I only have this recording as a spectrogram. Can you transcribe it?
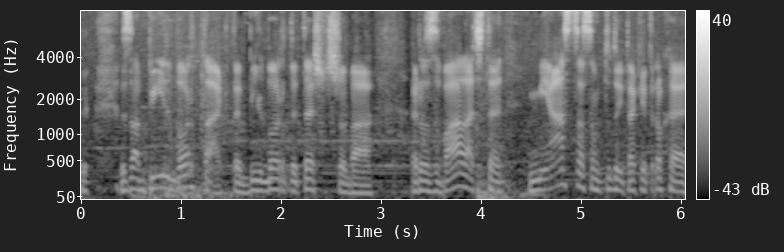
za billboard, tak, te billboardy też trzeba rozwalać, te miasta są tutaj takie trochę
